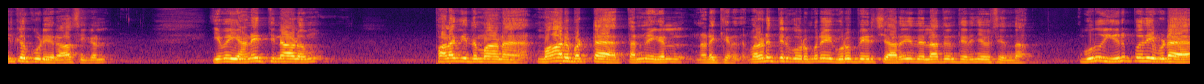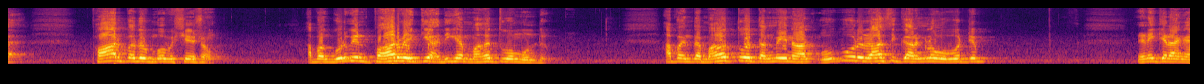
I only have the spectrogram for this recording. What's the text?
இருக்கக்கூடிய ராசிகள் இவை அனைத்தினாலும் பலவிதமான மாறுபட்ட தன்மைகள் நடக்கிறது. வருடத்திற்கு ஒரு முறை குரு பயிற்சி ஆறு இது எல்லாத்துக்கும் தெரிஞ்ச விஷயம்தான். குரு இருப்பதை விட பார்ப்பது ரொம்ப விசேஷம். அப்போ குருவின் பார்வைக்கு அதிக மகத்துவம் உண்டு. அப்போ இந்த மகத்துவ தன்மையினால் ஒவ்வொரு ராசிக்காரங்களும் ஒவ்வொருத்தையும் நினைக்கிறாங்க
